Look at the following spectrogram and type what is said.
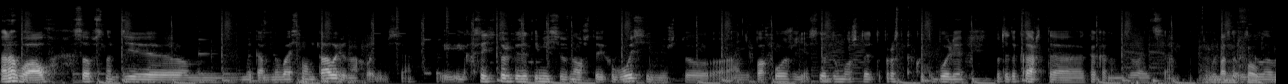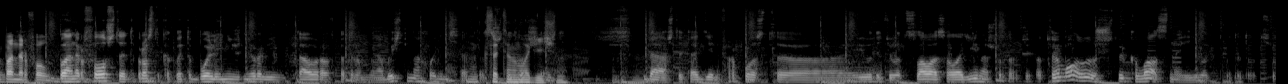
Она вау, собственно, где эм, мы там на восьмом тауре находимся. И, кстати, только из этой миссии узнал, что их восемь, и что они похожи. Я всегда думал, что это просто какой-то более... Вот эта карта, как она называется? Головы. Баннерфолл. Баннерфолл, что это просто какой-то более нижний уровень таура, в котором мы обычно находимся. Ну, Как Кстати, аналогично. да, что это отдельный форпост, э, и вот эти вот слова Саладина, что там типа ты можешь, ты классный, и вот, вот это вот все.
